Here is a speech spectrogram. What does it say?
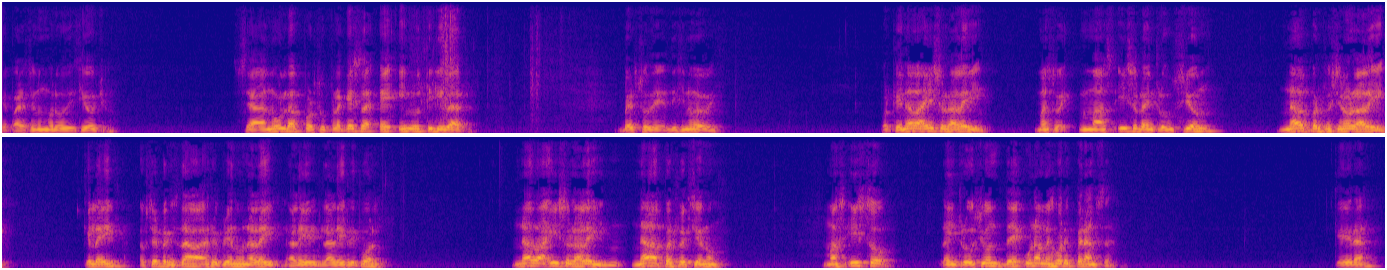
que parece número 18, se anula por su flaqueza e inutilidad. Verso 19. Porque nada hizo la ley, más, hizo la introducción, nada perfeccionó la ley. ¿Qué ley? Observa que se estaba refiriendo a una ley, la ley, la ley ritual. Nada hizo la ley, nada perfeccionó, más hizo la introducción de una mejor esperanza, que era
